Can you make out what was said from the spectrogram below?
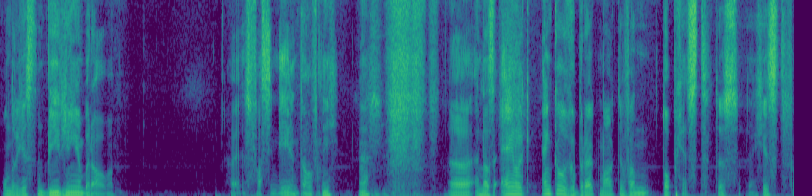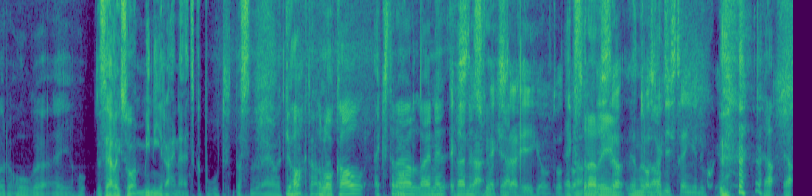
ondergistend bier gingen brouwen. Dat is fascinerend, of niet? Eh, en dat ze eigenlijk enkel gebruik maakten van topgist. Dus gist voor hoge... eh, ho- Dat is eigenlijk zo'n mini-reinheidsgebod dat ze er eigenlijk ja, gemaakt hebben. lokaal extra Ook lijnen... Extra, extra ja, regel. Extra was- regel, Het was nog niet streng genoeg. ja, ja.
